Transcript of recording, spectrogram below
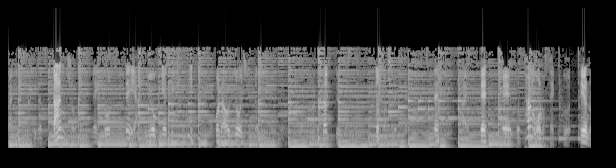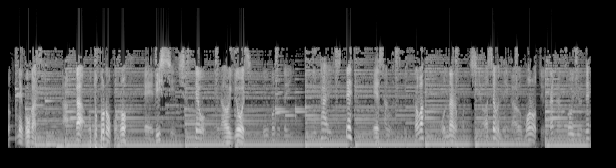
だけに限らず、男女ね、共通で厄除け的に行う行事というのがあるんだっていうのも一つあるみたいですね。はい。で、えっ、ー、と、単語の節句っていうのね、5月が男の子の、えー、立身出世を願う行事ということでに対して、えー、3月3日は女の子に幸せを願うものという、なんかそういうね、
